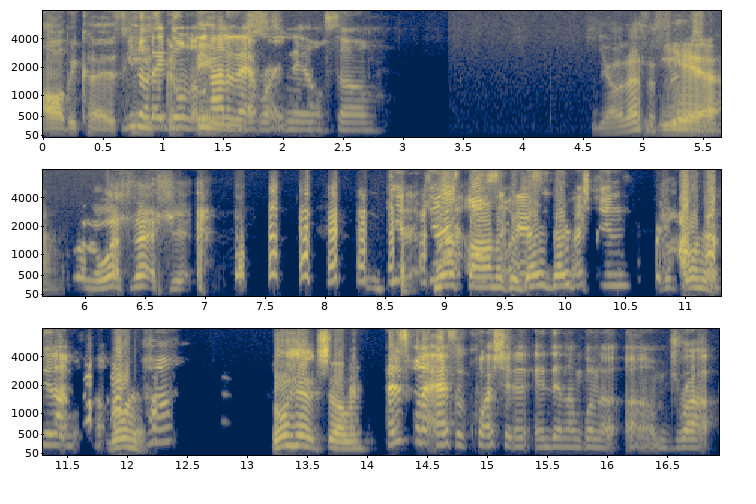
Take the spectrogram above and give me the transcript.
all because You know they're doing a lot of that right now. So Yo, that's a. Yeah. I'm gonna watch that shit. can, can Yes, I also ask because a they, they question? go ahead. then I'm, uh, Go ahead. huh? Go ahead, Shelly. I just want to ask a question and- and then I'm gonna um drop.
